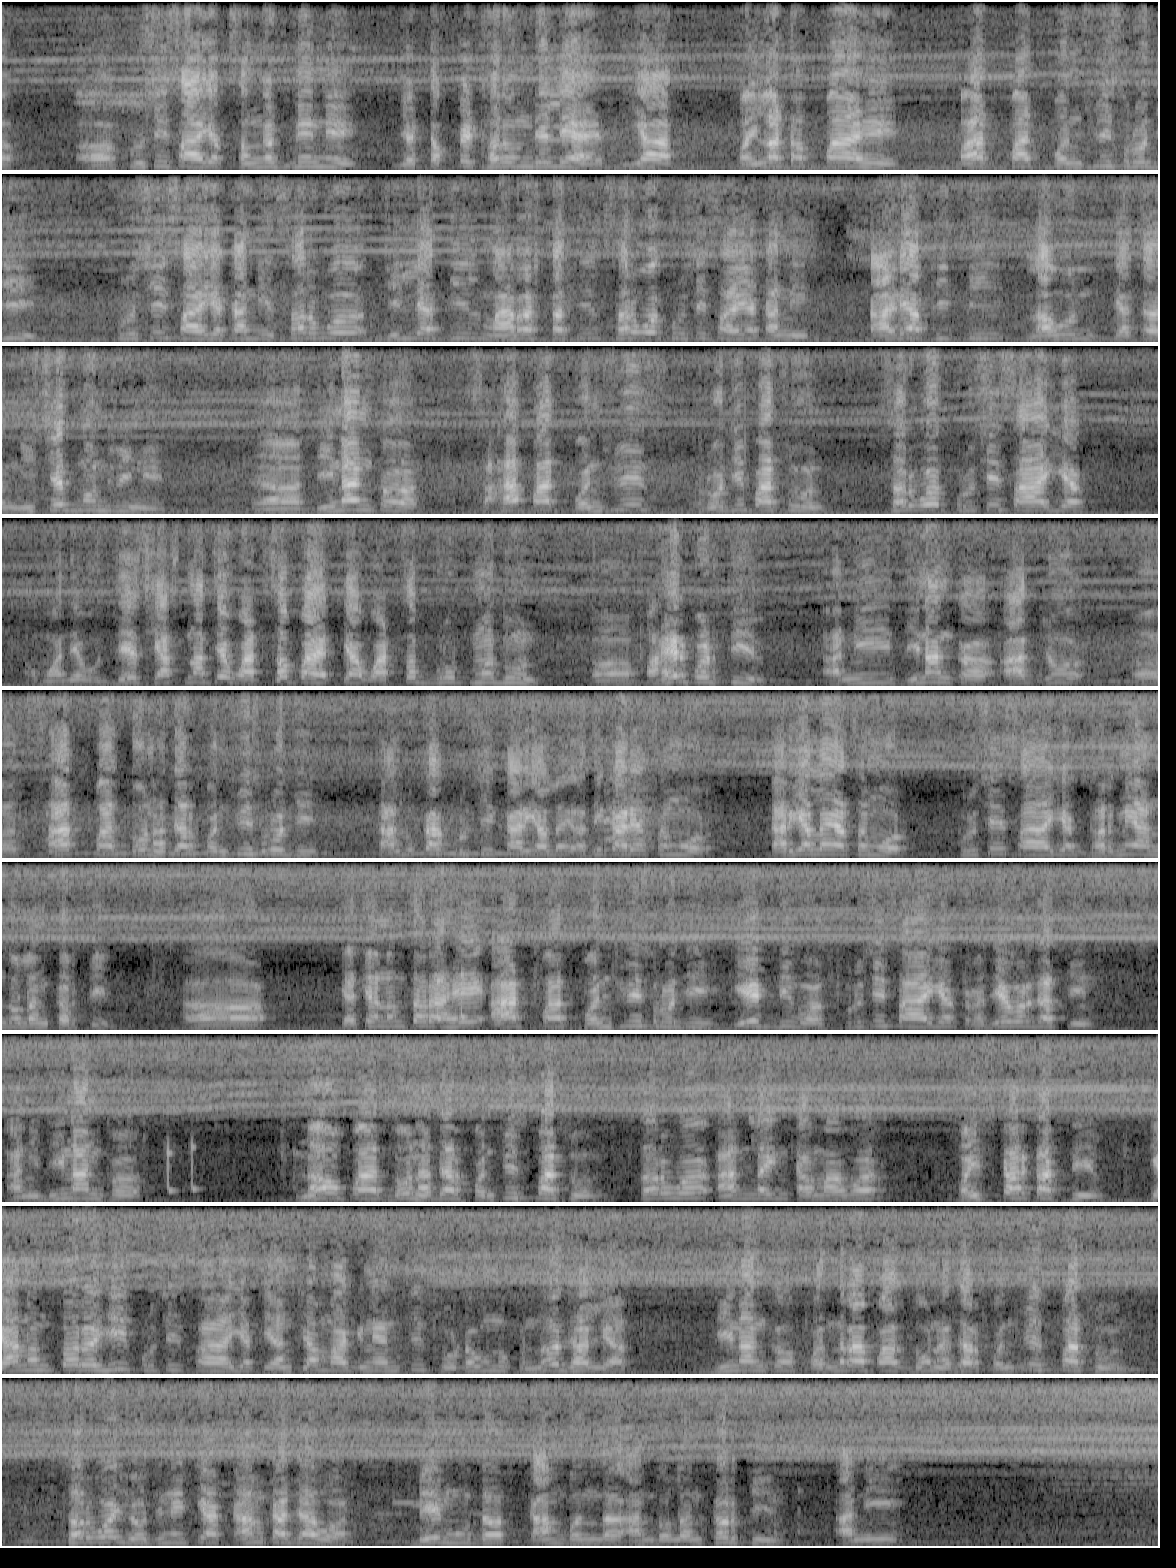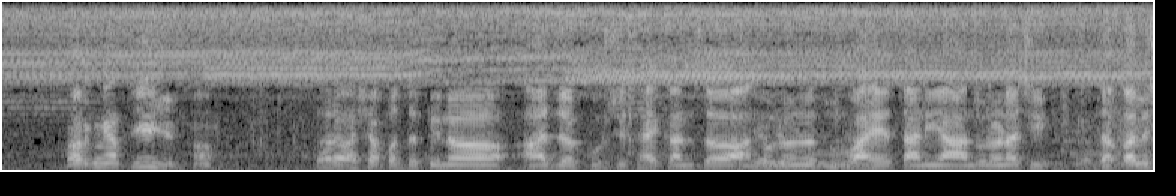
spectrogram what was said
कृषी सहाय्यक संघटनेने जे टप्पे ठरवून दिले आहेत यात पहिला टप्पा आहे पाच पाच पंचवीस रोजी कृषी सहाय्यकांनी सर्व जिल्ह्यातील महाराष्ट्रातील सर्व कृषी सहाय्यकांनी काड्या फिती लावून त्याचा निषेध नोंदविणे दिनांक सहा पाच पंचवीस रोजीपासून सर्व कृषी सहाय्यक म्हणजे जे शासनाचे व्हॉट्सअप आहेत त्या व्हॉट्सअप ग्रुपमधून बाहेर पडतील. आणि दिनांक आज जो सात पाच दोन हजार पंचवीस रोजी तालुका कृषी कार्यालय अधिकाऱ्यासमोर कार्यालयासमोर कृषी सहाय्यक धरणे आंदोलन करतील. त्याच्यानंतर आहे आठ पाच पंचवीस रोजी एक दिवस कृषी सहाय्यक रजेवर जातील आणि दिनांक नऊ पाच दोन हजार पंचवीसपासून सर्व ऑनलाईन कामावर बहिष्कार टाकतील. त्यानंतरही कृषी सहाय्यक यांच्या मागण्यांची सोडवणूक न झाल्यास दिनांक पंधरा पाच दोन हजार पंचवीसपासून सर्व योजनेच्या कामकाजावर बेमुदत काम बंद आंदोलन करतील आणि करण्यात येईल. तर अशा पद्धतीनं आज कृषी सहायकांचं आंदोलन सुरू आहेत आणि या आंदोलनाची दखल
